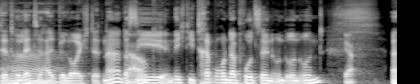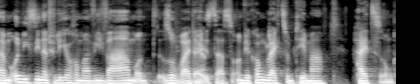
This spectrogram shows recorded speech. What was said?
der Toilette halt beleuchtet, ne? Dass Ja, sie okay. nicht die Treppen runterpurzeln und, und, und. Ja. Ähm, und ich sehe natürlich auch immer, wie warm und so weiter Ja. ist das. Und wir kommen gleich zum Thema Heizung.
